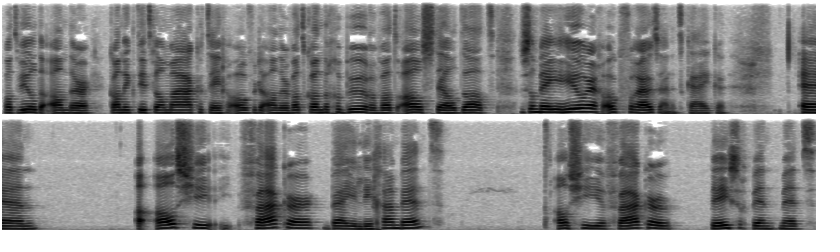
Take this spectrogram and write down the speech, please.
Wat wil de ander? Kan ik dit wel maken tegenover de ander? Wat kan er gebeuren? Wat als, stel dat. Dus dan ben je heel erg ook vooruit aan het kijken. En als je vaker bij je lichaam bent, als je je vaker bezig bent met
